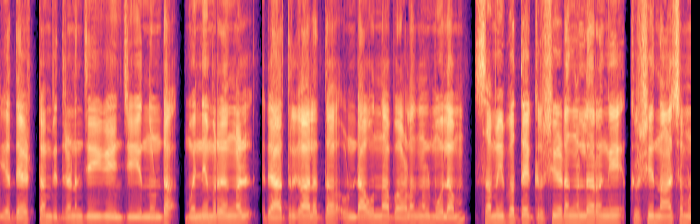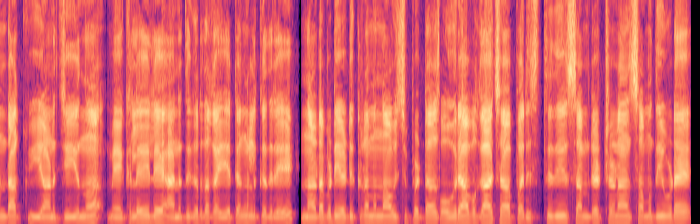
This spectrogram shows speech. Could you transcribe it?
യഥേഷ്ടം വിതരണം ചെയ്യുകയും ചെയ്യുന്നുണ്ട്. വന്യമൃഗങ്ങൾ രാത്രികാലത്ത് ഉണ്ടാവുന്ന ബഹളങ്ങൾ മൂലം സമീപത്തെ കൃഷിയിടങ്ങളിൽ ഇറങ്ങി കൃഷി നാശമുണ്ടാക്കുകയാണ് ചെയ്യുന്നത്. മേഖലയിലെ അനധികൃത കയ്യേറ്റങ്ങൾക്കെതിരെ നടപടിയെടുക്കണമെന്നാവശ്യപ്പെട്ട് പൗരാവകാശ പരിസ്ഥിതി സംരക്ഷണ സമിതിയുടെ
